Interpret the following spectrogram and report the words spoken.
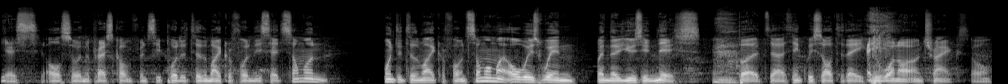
yes. Also in the press conference, he put it to the microphone and he said, someone pointed to the microphone, someone might always win when they're using this, but uh, I think we saw today who won out on track. So,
